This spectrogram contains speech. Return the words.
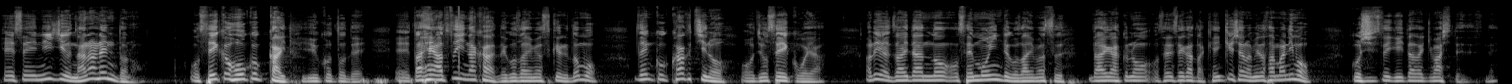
平成27年度の成果報告会ということで、えー、大変暑い中でございますけれども全国各地の助成校やあるいは財団の専門員でございます大学の先生方研究者の皆様にもご出席いただきましてですね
